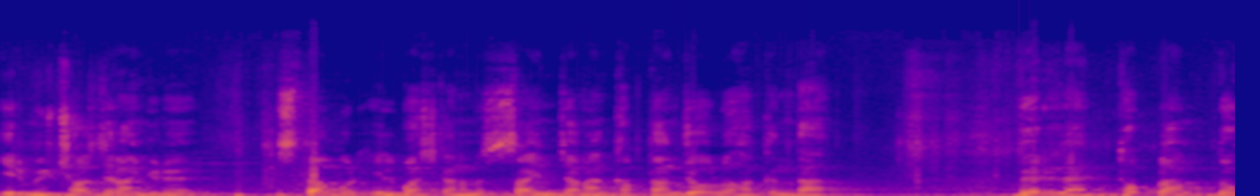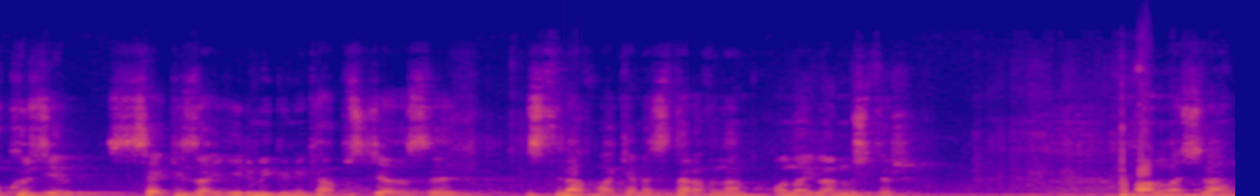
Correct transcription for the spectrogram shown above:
23 Haziran günü İstanbul İl Başkanımız Sayın Canan Kaptancıoğlu hakkında verilen toplam 9 yıl 8 ay 20 günlük hapis cezası istinaf mahkemesi tarafından onaylanmıştır. Anlaşılan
